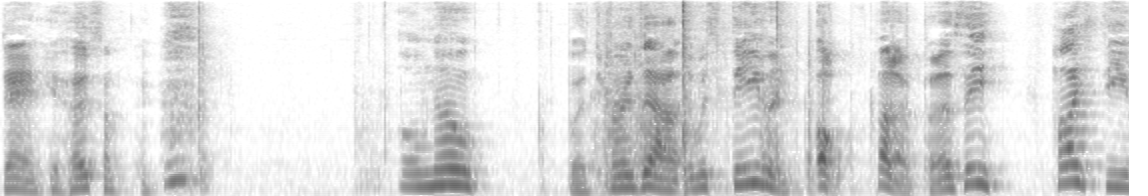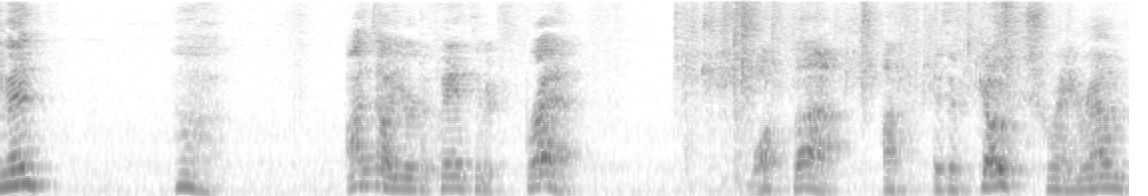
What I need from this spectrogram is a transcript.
then he heard something. oh no! But turns out it was Stephen. Oh, hello, Percy. Hi, Stephen. I thought you were the Phantom Express. What's that? Uh, it's a ghost train around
